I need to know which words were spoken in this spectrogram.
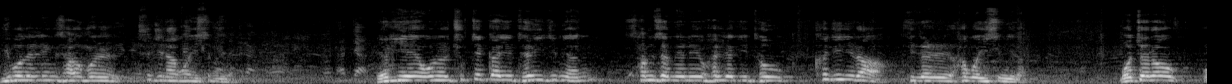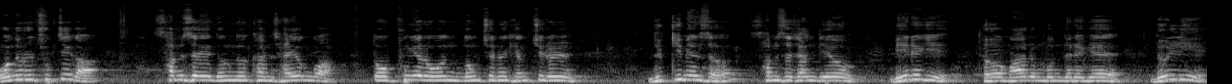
리모델링 사업을 추진하고 있습니다. 여기에 오늘 축제까지 더해지면 삼서면의 활력이 더욱 커지리라 기대를 하고 있습니다. 모쪼록 오늘의 축제가 삼서의 넉넉한 자연과 또 풍요로운 농촌의 경치를 느끼면서 삼서잔디의 매력이 더 많은 분들에게 널리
